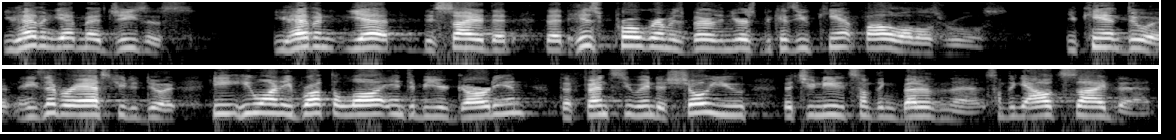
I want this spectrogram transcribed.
you haven't yet met Jesus. You haven't yet decided that, that his program is better than yours because you can't follow all those rules. You can't do it. And he's never asked you to do it. He, he, wanted, he brought the law in to be your guardian, to fence you in, to show you that you needed something better than that, something outside that.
